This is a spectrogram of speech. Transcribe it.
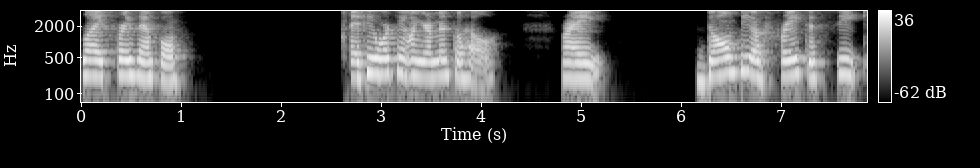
Like, for example, if you're working on your mental health, right? Don't be afraid to seek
